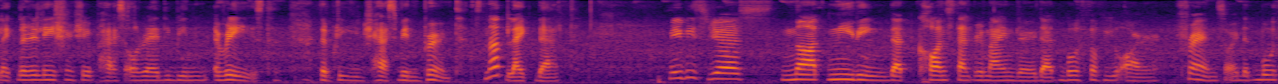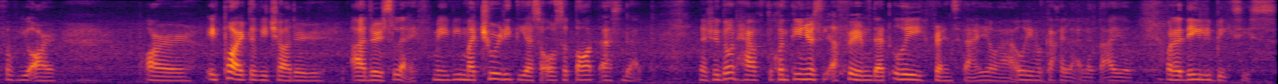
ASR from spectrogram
Like the relationship has already been erased. The bridge has been burnt. It's not like that. Maybe it's just not needing that constant reminder that both of you are friends or that both of you are are a part of each other other's life. Maybe maturity has also taught us that that you don't have to continuously affirm that uy friends tayo ah, uy magkakilala tayo on a daily basis.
